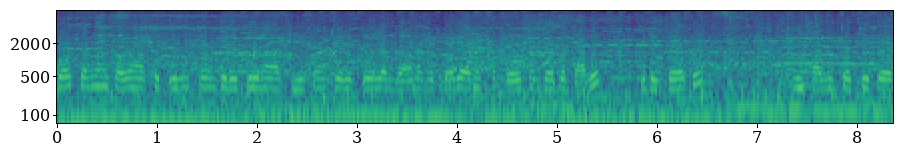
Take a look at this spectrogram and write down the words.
বক্স এখন সবে মাত্র প্রশাসনকে দেখতে পেলাম, আর সিএসএমকে দেখতে পেলাম, জানি না কত হবে অনেক সব প্রশাসনকে ওপর যাবে তো দেখতে পাবো এই ঠাকুর চর্চে সব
